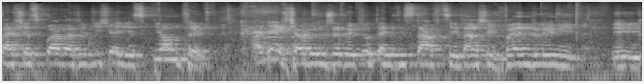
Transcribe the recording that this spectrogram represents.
tak się składa, że dzisiaj jest piątek, a nie chciałbym, żeby tutaj wystawcy naszych wędlin i, i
